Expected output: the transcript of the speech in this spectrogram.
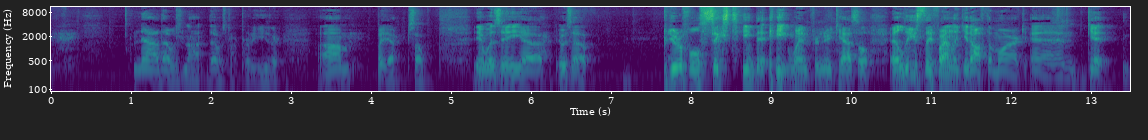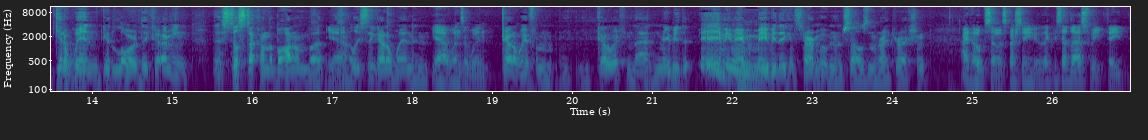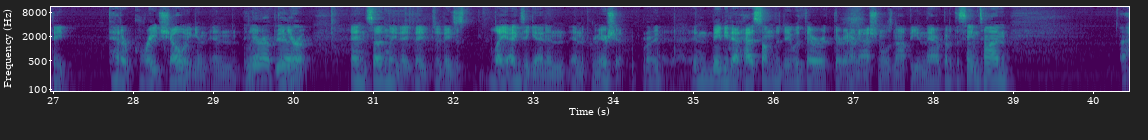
Nah, that was not that was not pretty either. Um, but yeah, so it was a uh, it was a beautiful sixteen to eight win for Newcastle. At least they finally get off the mark and get get a win. Good lord, they could, I mean they're still stuck on the bottom, but you Yeah. know, at least they got a win and Yeah, a win's a win. got away from got away from that, and maybe the, maybe maybe maybe they can start moving themselves in the right direction. I'd hope so, especially like we said last week. They they had a great showing in in, In Europe, in yeah. Europe, and suddenly they, they they just lay eggs again in, in the Premiership. Right. And maybe that has something to do with their their internationals not being there, but at the same time,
